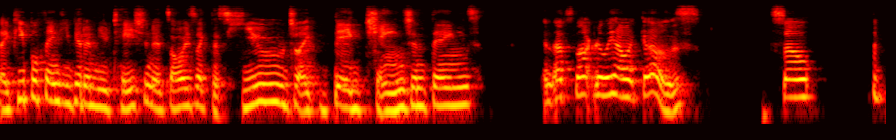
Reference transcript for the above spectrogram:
Like people think you get a mutation, it's always like this huge, like big change in things. And that's not really how it goes. So the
